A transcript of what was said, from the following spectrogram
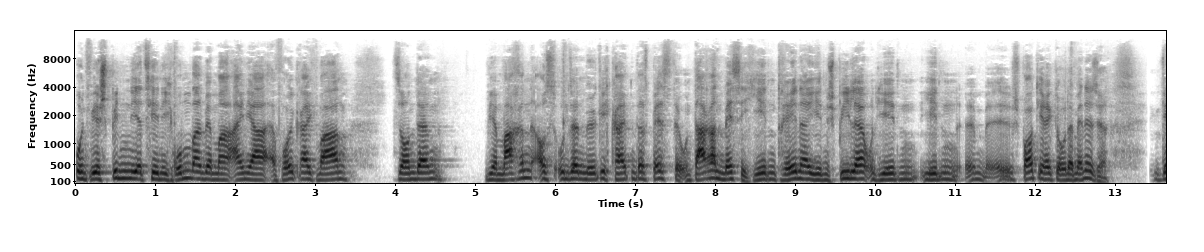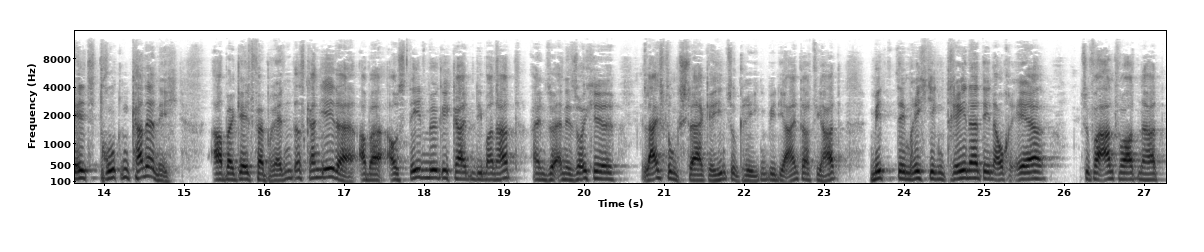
und wir spinnen jetzt hier nicht rum, weil wir mal ein Jahr erfolgreich waren, sondern wir machen aus unseren Möglichkeiten das Beste. Und daran messe ich jeden Trainer, jeden Spieler und jeden, jeden ähm, äh, Sportdirektor oder Manager. Geld drucken kann er nicht. Aber Geld verbrennen, das kann jeder. Aber aus den Möglichkeiten, die man hat, eine, eine solche Leistungsstärke hinzukriegen, wie die Eintracht sie hat, mit dem richtigen Trainer, den auch er zu verantworten hat,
